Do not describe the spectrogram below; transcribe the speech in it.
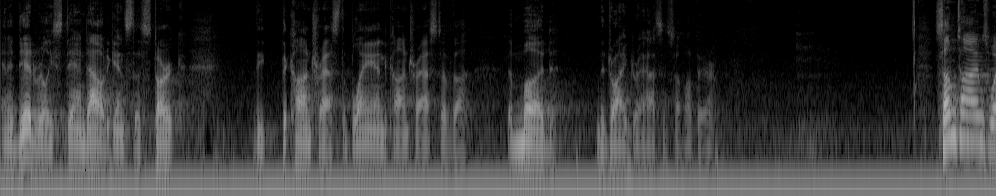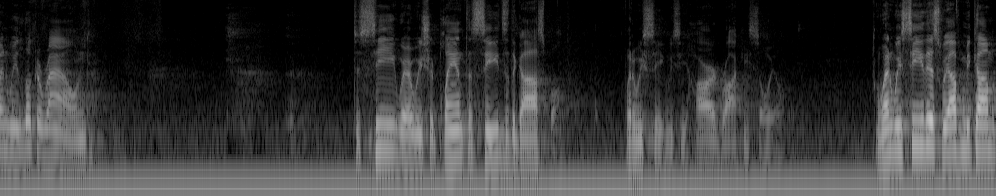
And it did really stand out against the stark, the, the contrast, the bland contrast of the, the mud and the dry grass and stuff up there. Sometimes when we look around, to see where we should plant the seeds of the gospel, what do we see? We see hard, rocky soil. When we see this, we often become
